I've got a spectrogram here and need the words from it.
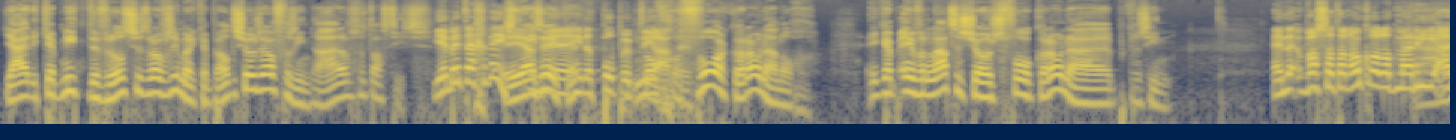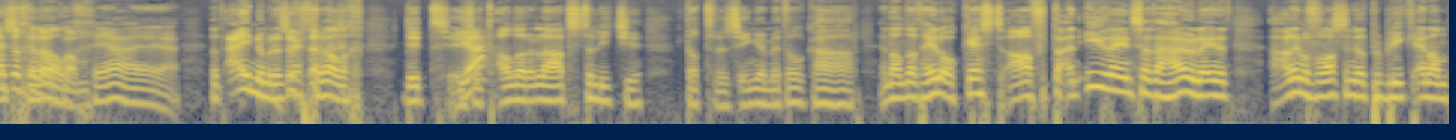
Ja, ik heb niet de verhulstjes erover gezien, maar ik heb wel de show zelf gezien. Ah, dat was fantastisch. Jij bent daar geweest Ja, in, zeker. eh, in dat pop-up theater. Nog voor corona nog. Ik heb een van de laatste shows voor corona heb ik gezien. En eh, was dat dan ook al dat Marie Ja, uit dat geweldig. kwam? Ja, ja, ja. Dat eindnummer is echt geweldig. Dit is Ja? het allerlaatste liedje dat we zingen met elkaar. En dan dat hele orkest. Ah, verta- en iedereen staat te huilen in het... Alleen maar volwassenen in het publiek. En dan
